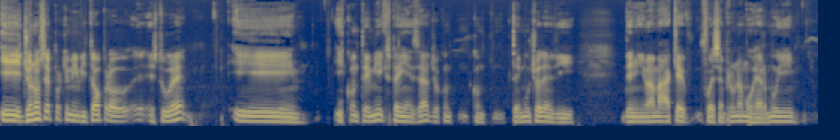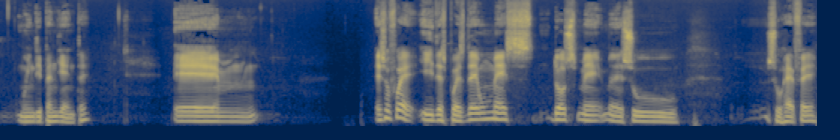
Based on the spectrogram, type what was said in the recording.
Y yo no sé por qué me invitó, pero eh, estuve y, y conté mi experiencia. Yo con- conté mucho de mi, de mi mamá, que fue siempre una mujer muy, muy independiente. Em, eso fue. Y después de un mes, dos, me, me- su, su jefe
